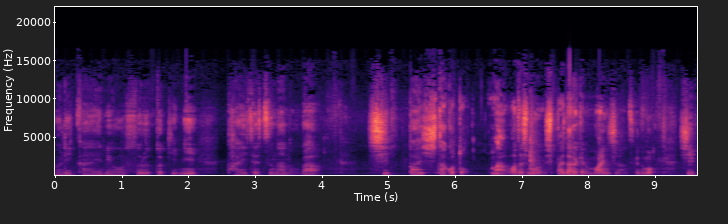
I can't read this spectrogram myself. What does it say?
振り返りをする時に大切なのが失敗したこと。まあ私も失敗だらけの毎日なんですけども、失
